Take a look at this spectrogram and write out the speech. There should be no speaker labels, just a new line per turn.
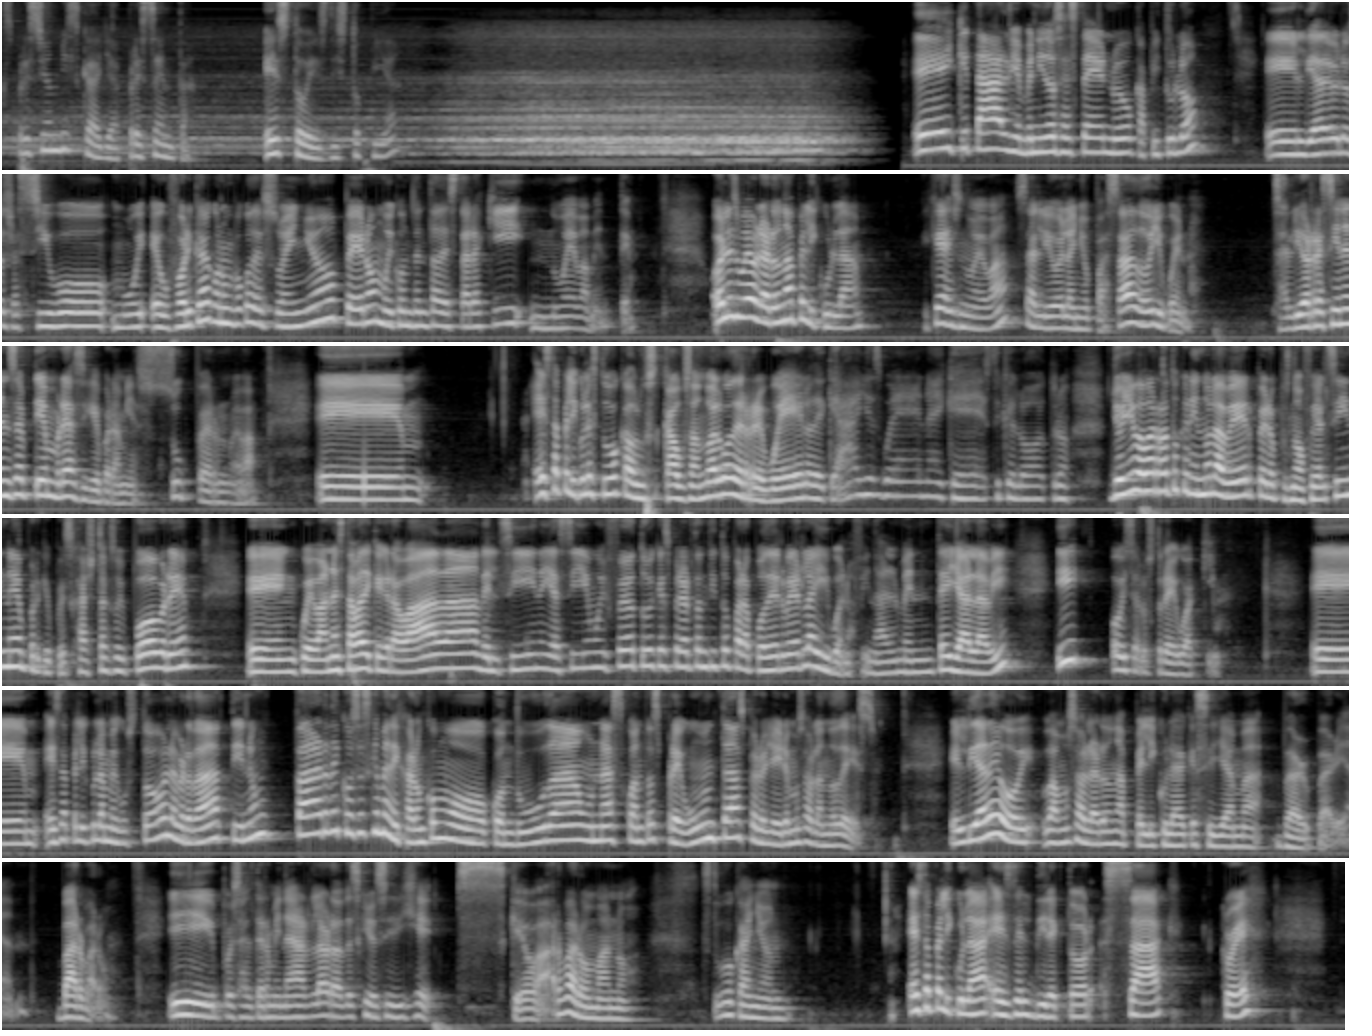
Expresión Vizcaya presenta ¿Esto es distopía? Hey, ¿qué tal? Bienvenidos a este nuevo capítulo. El día de hoy los recibo muy eufórica, con un poco de sueño, pero muy contenta de estar aquí nuevamente. Hoy les voy a hablar de una película que es nueva, salió el año pasado y bueno, salió recién en septiembre, así que para mí es súper nueva. Eh, esta película estuvo causando algo de revuelo, de que, ay, es buena y que esto y que lo otro. Yo llevaba rato queriéndola ver, pero pues no fui al cine porque pues hashtag soy pobre. En Cuevana estaba de que grabada del cine y así, muy feo. Tuve que esperar tantito para poder verla y bueno, finalmente ya la vi y hoy se los traigo aquí. Eh, esta película me gustó, la verdad, tiene un par de cosas que me dejaron como con duda, unas cuantas preguntas, pero ya iremos hablando de eso. El día de hoy vamos a hablar de una película que se llama Barbarian, Bárbaro. Y pues al terminar, la verdad es que yo sí dije, qué bárbaro, mano. Estuvo cañón. Esta película es del director Zach Craig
